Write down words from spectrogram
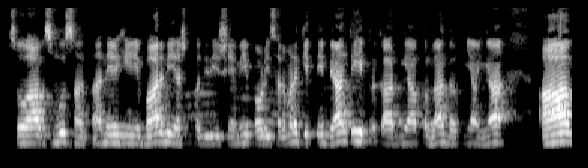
ਸੋ ਆਪ ਸਮੂਹ ਸੰਗਤਾਂ ਨੇ ਹੀ 12ਵੀਂ ਅਸ਼ਟਪਦੀ ਦੀ 6ਵੀਂ ਪੌੜੀ ਸਰਵਣ ਕੀਤੀ। ਬਿਆਨਤੀ ਹੀ ਪ੍ਰਕਾਰ ਦੀਆਂ ਭੁੱਲਾਂ ਗਲਤੀਆਂ ਹੋਈਆਂ। ਆਪ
